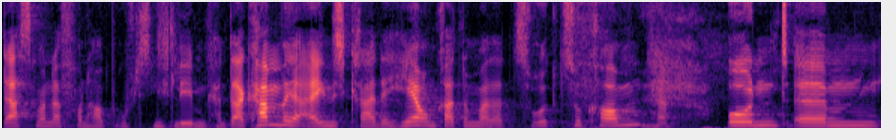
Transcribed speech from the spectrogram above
dass man davon hauptberuflich nicht leben kann. Da kamen wir ja eigentlich gerade her, um gerade nochmal da zurückzukommen. Ja. Und ähm,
